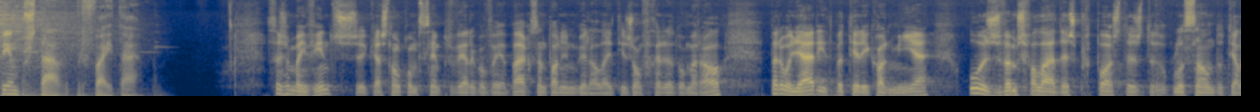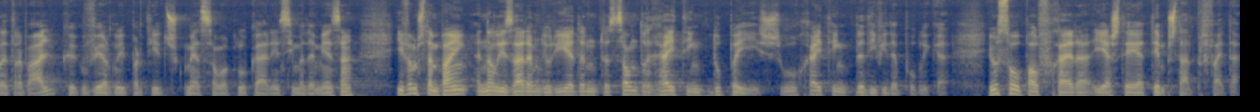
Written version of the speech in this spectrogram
Tempestade Perfeita. Sejam bem-vindos. Cá estão, como sempre, Vera Gouveia Barros, António Nogueira Leite e João Ferreira do Amaral para olhar e debater a economia. Hoje vamos falar das propostas de regulação do teletrabalho que governo e partidos começam a colocar em cima da mesa e vamos também analisar a melhoria da notação de rating do país, o rating da dívida pública. Eu sou o Paulo Ferreira e esta é a Tempestade Perfeita.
